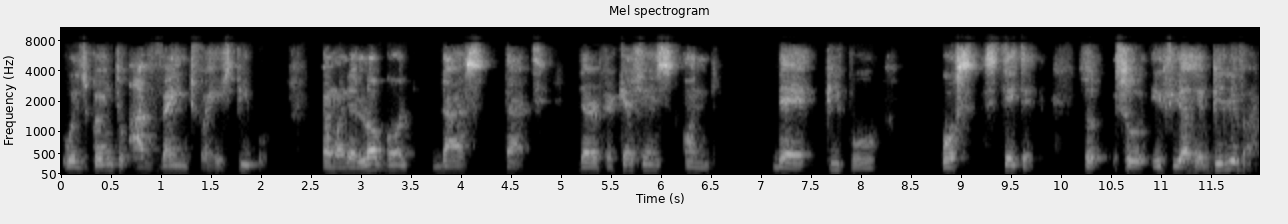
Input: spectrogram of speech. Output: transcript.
was going to avenge for his people. And when the Lord God does that, the repercussions on the people was stated. So, so if you are a believer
